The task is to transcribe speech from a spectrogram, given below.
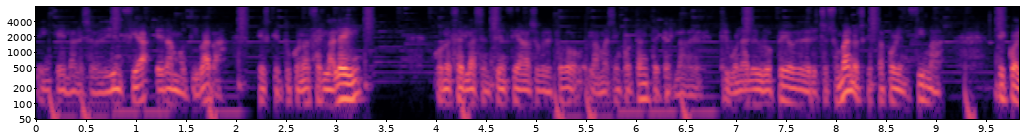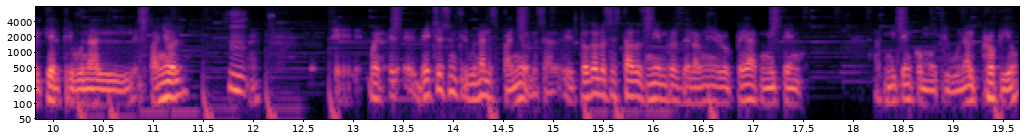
en que la desobediencia era motivada, es que tú conoces la ley, conoces la sentencia, sobre todo la más importante, que es la del Tribunal Europeo de Derechos Humanos, que está por encima de cualquier tribunal español. Hmm. ¿eh? Eh, bueno, eh, de hecho es un tribunal español, o sea, todos los Estados miembros de la Unión Europea admiten admiten como tribunal propio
